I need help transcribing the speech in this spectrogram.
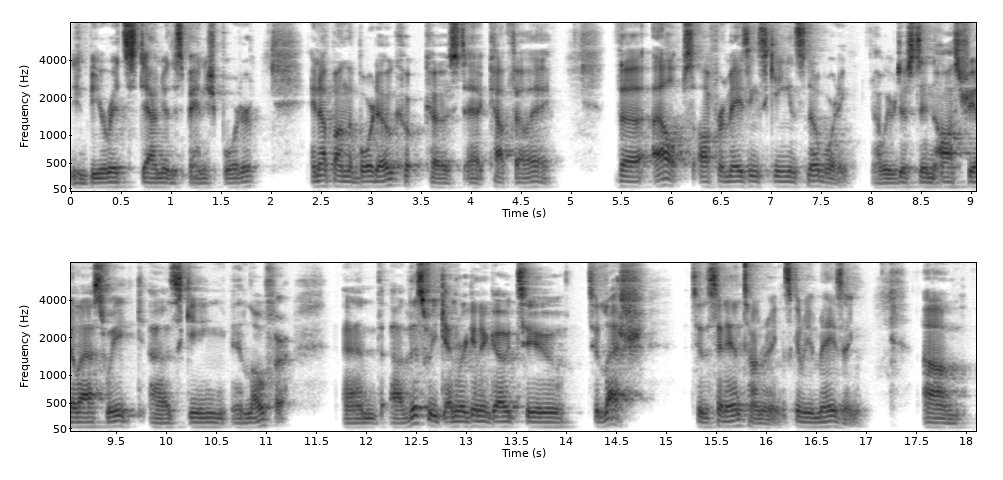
in Biarritz down near the Spanish border and up on the Bordeaux co- coast at Cap Ferret. The Alps offer amazing skiing and snowboarding. Uh, we were just in Austria last week uh, skiing in Lofer. And uh, this weekend, we're going to go to, to Lech, to the St. Anton Ring. It's going to be amazing. Um,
